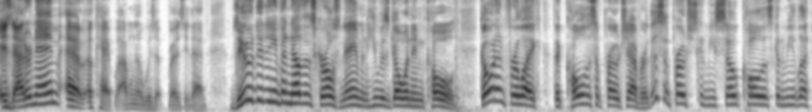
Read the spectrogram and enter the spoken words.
Is that her name? Oh, okay. Well, I'm going to whiz up Rosie then. Dude didn't even know this girl's name and he was going in cold. Going in for like the coldest approach ever. This approach is going to be so cold. It's going to be like,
